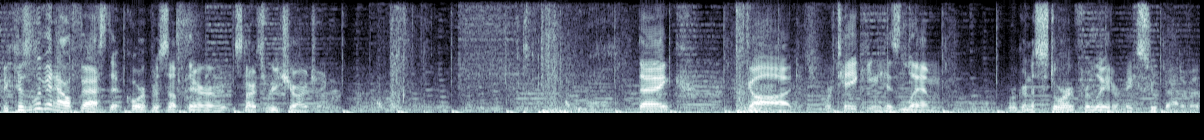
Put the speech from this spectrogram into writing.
Because look at how fast that corpus up there starts recharging. Thank God. We're taking his limb. We're gonna store it for later, make soup out of it.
